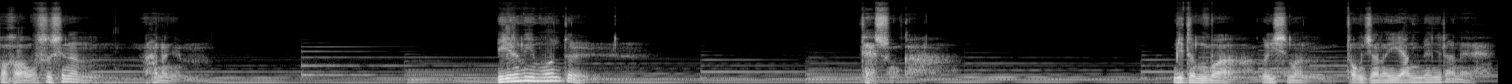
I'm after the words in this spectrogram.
허허 웃으시는 하느님. 이름이 뭔들? 대순가. 믿음과 의심은 동전의 양면이라네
